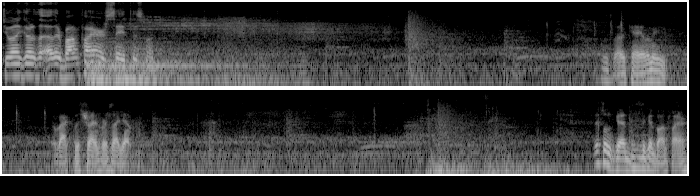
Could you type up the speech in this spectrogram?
Do you want to go to the other bonfire or stay at this one? Okay, let me go back to the shrine for a second. This one's good. This is a good bonfire.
